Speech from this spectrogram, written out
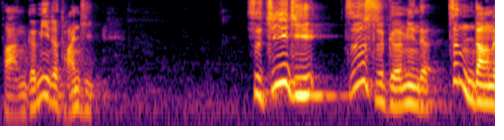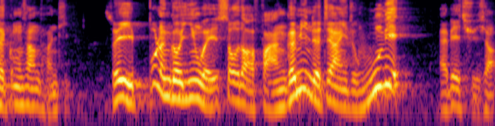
反革命的团体，是积极支持革命的正当的工商团体，所以不能够因为受到反革命的这样一种污蔑而被取消。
